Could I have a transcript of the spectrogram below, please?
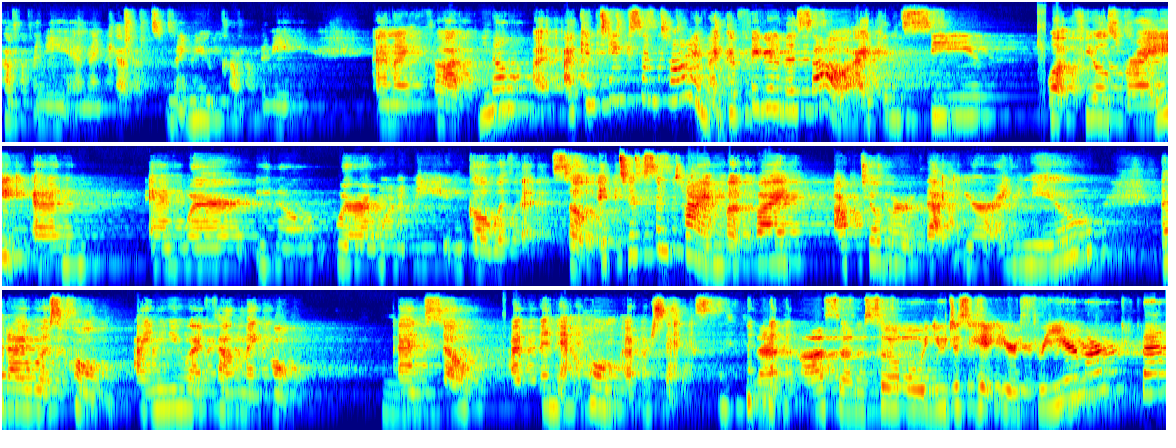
company and I kept my new company. And I thought, you know, I, I can take some time. I can figure this out. I can see what feels right and and where you know where I want to be and go with it. So it took some time, but by October of that year, I knew that I was home. I knew I found my home. And mm-hmm. so I've been at home ever since. That's awesome. So you just hit your three year mark then?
